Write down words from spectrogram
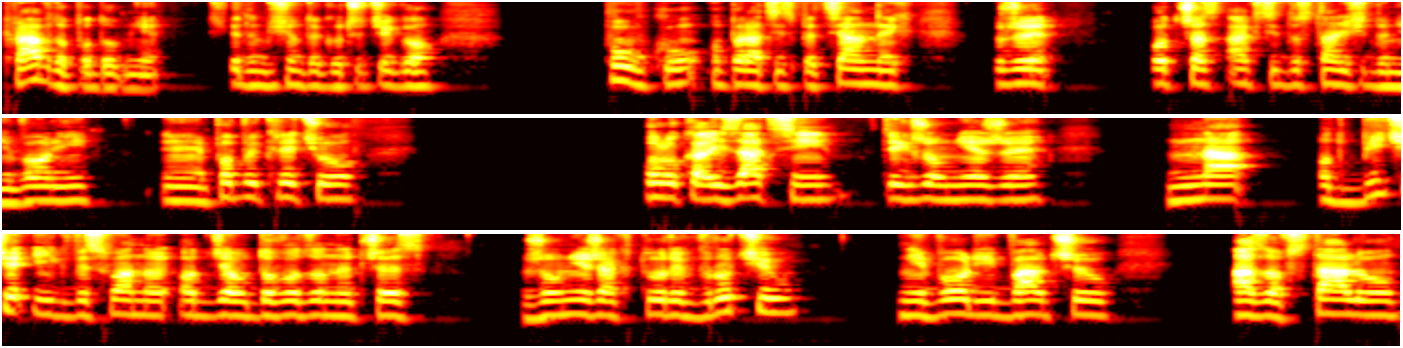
prawdopodobnie 73 Pułku Operacji Specjalnych, którzy podczas akcji dostali się do niewoli. Yy, Po wykryciu, po lokalizacji tych żołnierzy na odbicie ich wysłano oddział dowodzony przez żołnierza, który wrócił z niewoli, walczył w Azowstalu,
